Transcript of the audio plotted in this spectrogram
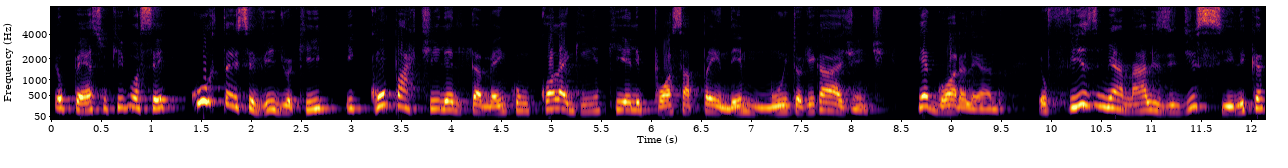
eu peço que você curta esse vídeo aqui e compartilhe ele também com um coleguinha que ele possa aprender muito aqui com a gente. E agora, Leandro? Eu fiz minha análise de sílica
